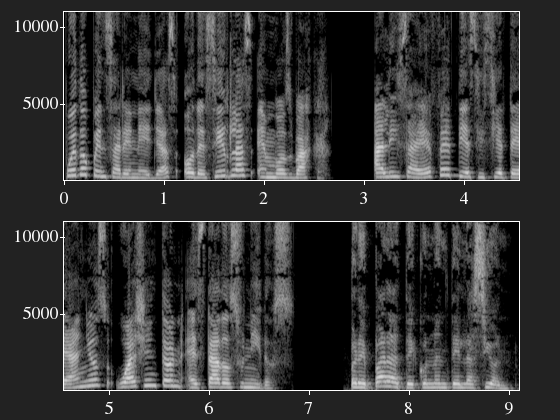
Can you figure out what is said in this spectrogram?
Puedo pensar en ellas o decirlas en voz baja. Alisa F., 17 años, Washington, Estados Unidos. Prepárate con antelación.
